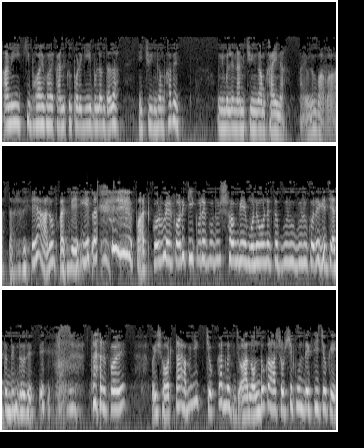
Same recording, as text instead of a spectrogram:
আমি কি ভয় ভয় খানিক্ষণ পরে গিয়ে বললাম, দাদা, এই চুইংগাম খাবেন? উনি বললেন আমি চুইংগাম খাই না। আমি বললাম, বাবা, তাহলে আরও ভয় পেয়ে গেলাম। পাঠ করব এরপরে কি করে গুরুর সঙ্গে? মনে মনে তো গুরু গুরু করে গেছি এতদিন ধরে। তারপরে ওই শটটা আমি চোখ কান অন্ধকার সর্ষে ফুল দেখছি চোখে।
